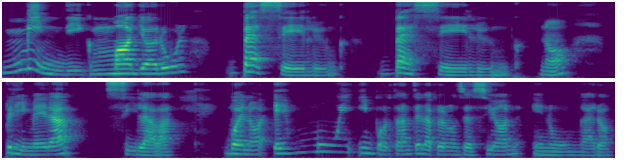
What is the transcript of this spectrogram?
mindig magyarul beszélünk, beszélünk, ¿no? Primera sílaba. Bueno, es muy importante la pronunciación en húngaro.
